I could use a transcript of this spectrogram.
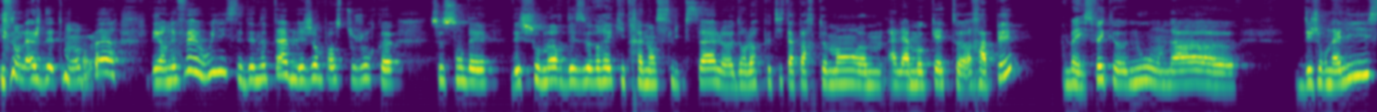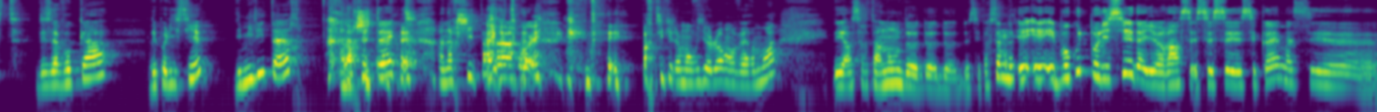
Ils ont l'âge d'être mon père. Et en effet, oui, c'est des notables. Les gens pensent toujours que ce sont des, des chômeurs désœuvrés qui traînent en slip sale dans leur petit appartement euh, à la moquette râpée. Ben, il se fait que nous, on a euh, des journalistes, des avocats, des policiers, des militaires, un architecte, un architecte ouais. qui était particulièrement violent envers moi et un certain nombre de, de, de, de ces personnes. Et, et, et, beaucoup de policiers d'ailleurs. Hein. C'est quand même assez euh,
